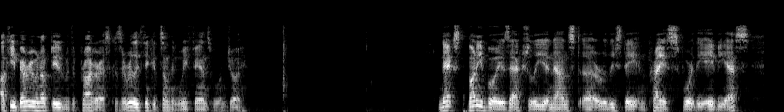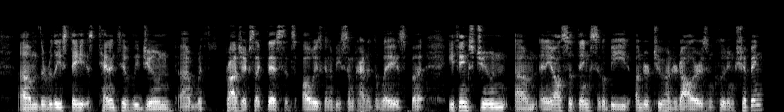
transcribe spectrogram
I'll keep everyone updated with the progress because I really think it's something Wii fans will enjoy. Next, Bunny Boy has actually announced a release date and price for the AVS. Um, the release date is tentatively June. Uh, with projects like this, it's always going to be some kind of delays, but he thinks June, um, and he also thinks it'll be under $200 including shipping,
